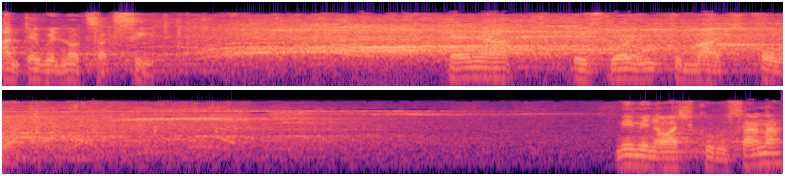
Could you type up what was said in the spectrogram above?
and they will not succeed. Kenya is going to march forward. Mimi nawashukuru sana,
